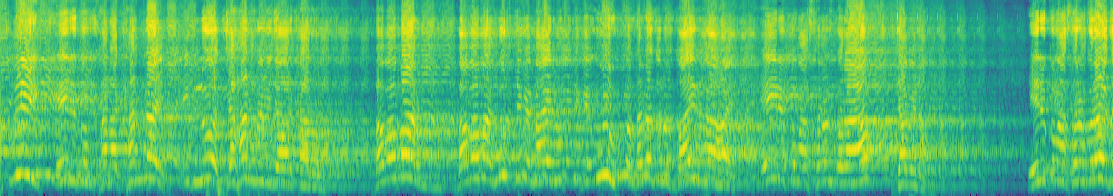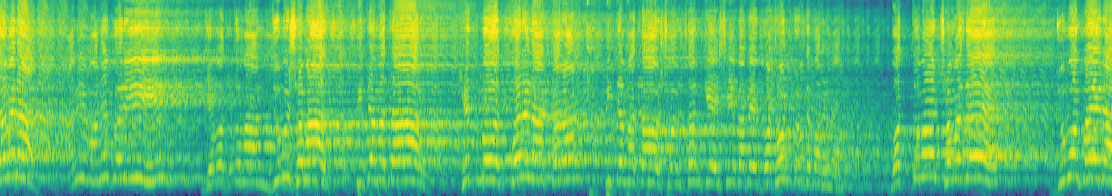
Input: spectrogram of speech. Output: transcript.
আপনি এইরকম খানা খান নাই, এগুলো জাহান নামে যাওয়ার কারণ। বাবা মার বাবা মার মুখ থেকে, মায়ের মুখ থেকে, উহ, কথাটা যেন বাইর না হয়। এইরকম আচরণ করা যাবে না। এরকম আচরণ করাও যাবে না। আমি মনে করি যে বর্তমান যুব সমাজ পিতামাতার খেদমত করে না, কারণ পিতামাতা সন্তানকে সেভাবে গঠন করতে পারে না। বর্তমান সমাজে যুবক ভাইয়েরা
